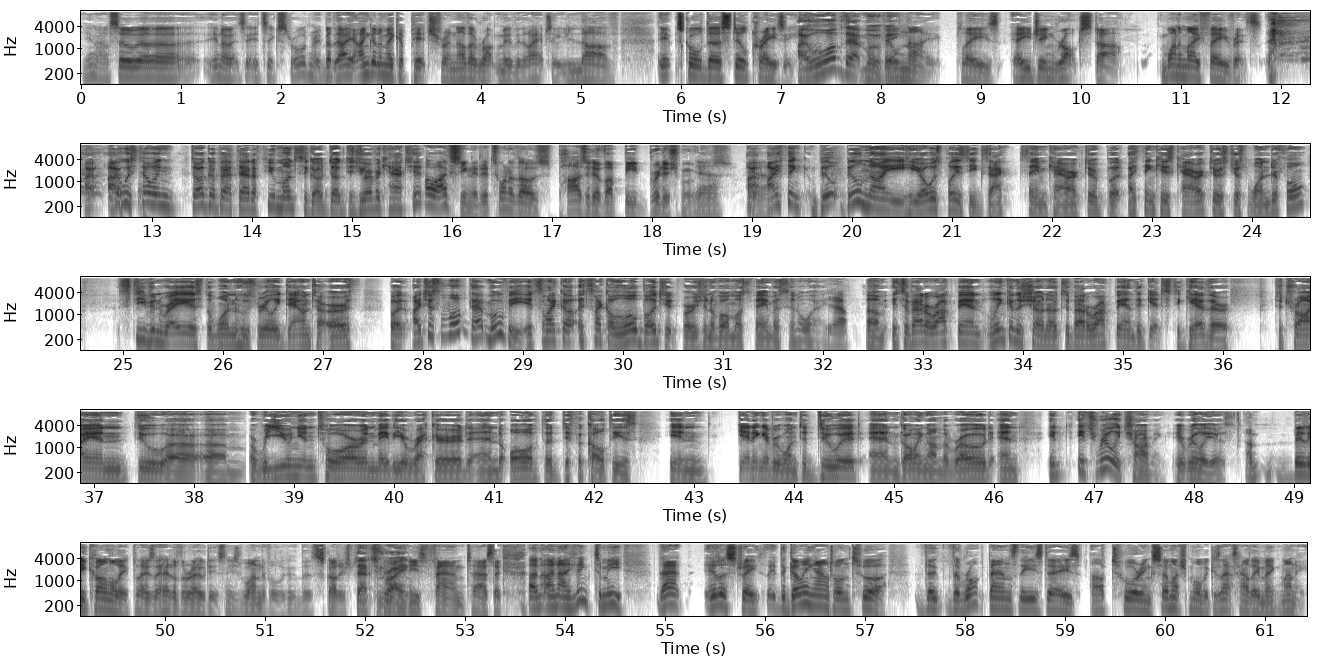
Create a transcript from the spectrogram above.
You know, so uh, you know it's it's extraordinary. But I, am going to make a pitch for another rock movie that I absolutely love. It's called uh, Still Crazy. I love that movie. Bill Nighy plays aging rock star. One of my favorites. I, I was telling Doug about that a few months ago. Doug, did you ever catch it? Oh, I've seen it. It's one of those positive, upbeat British movies. Yeah. I, I think Bill Bill Nighy he always plays the exact same character, but I think his character is just wonderful. Stephen Rea is the one who's really down to earth, but I just love that movie. It's like a it's like a low budget version of Almost Famous in a way. Yeah. Um, it's about a rock band. Link in the show notes about a rock band that gets together to try and do a, um, a reunion tour and maybe a record and all of the difficulties in getting everyone to do it and going on the road. And it, it's really charming. It really is. Um, Billy Connolly plays the head of the roadies, and he's wonderful. The Scottish. That's comedian. right. He's fantastic, and and I think to me that illustrates the going out on tour. The the rock bands these days are touring so much more because that's how they make money.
